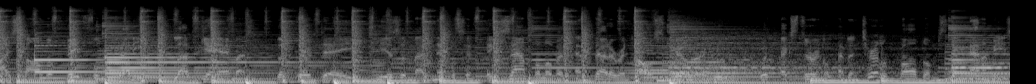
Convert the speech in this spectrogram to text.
I saw the faithful Keti, Lev Geikhman, the third day. He is a magnificent example of an inveterate house builder external and internal problems and enemies,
